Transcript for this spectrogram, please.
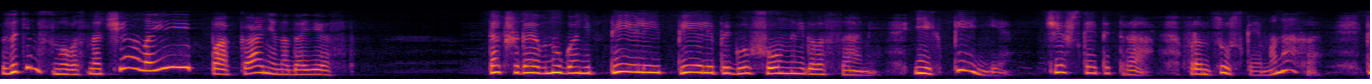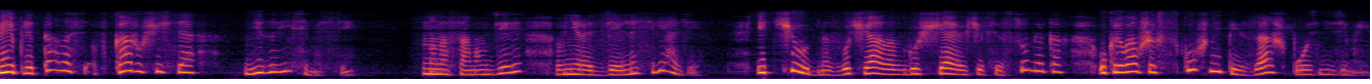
Затем снова сначала и пока не надоест. Так, шагая в ногу, они пели и пели приглушенными голосами, и их пение, чешская Петра, французская монаха, переплеталось в кажущейся независимости, но на самом деле в нераздельной связи, и чудно звучало в сгущающихся сумерках, укрывавших скучный пейзаж поздней зимы.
